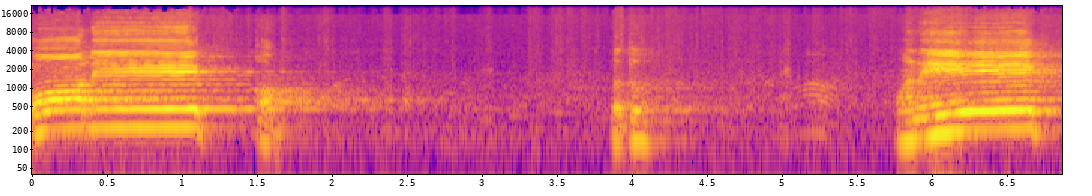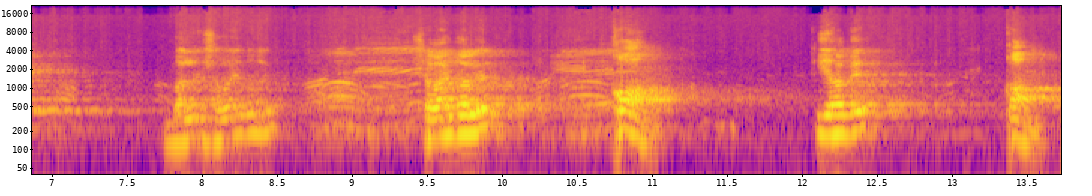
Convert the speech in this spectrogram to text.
অনেক কম। কত? অনেক বলেন, সবাই বলেন। সবাই বলেন? কম। কি হবে? কম।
